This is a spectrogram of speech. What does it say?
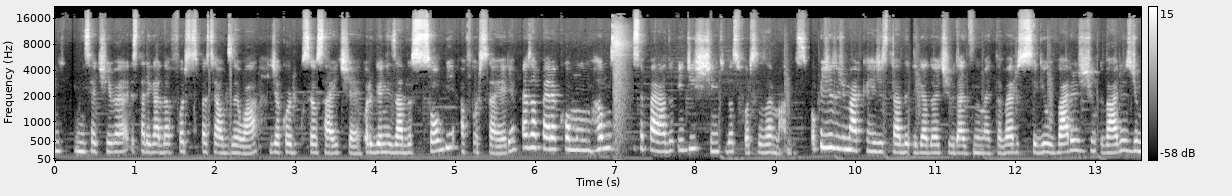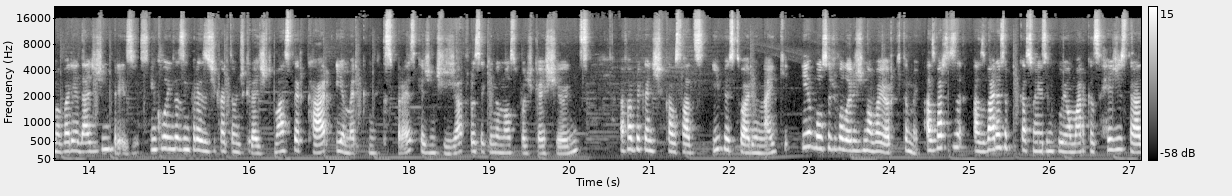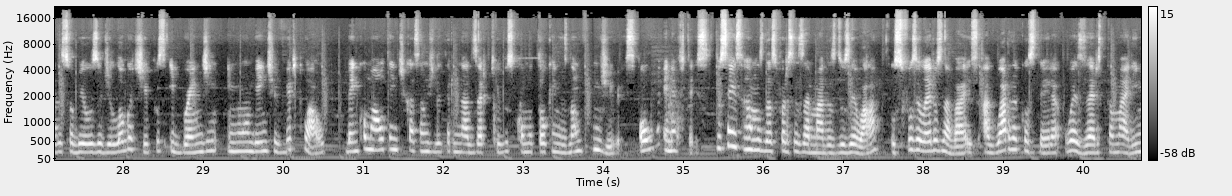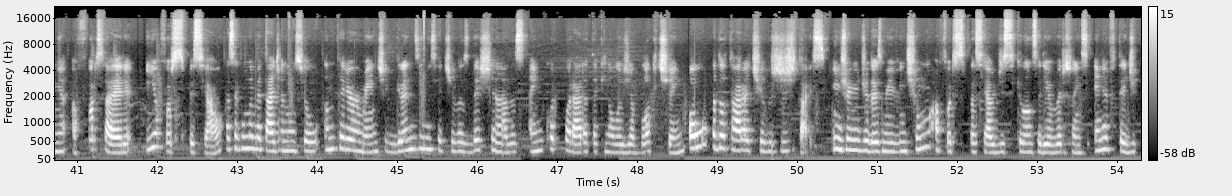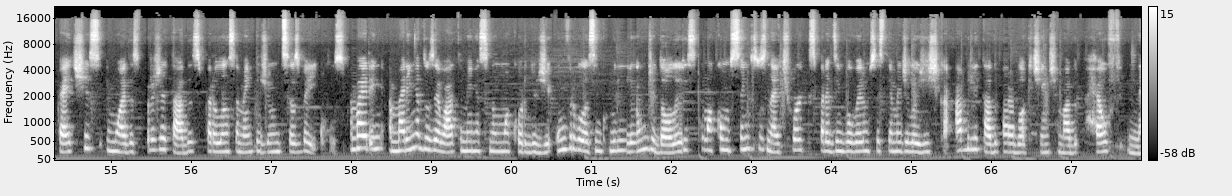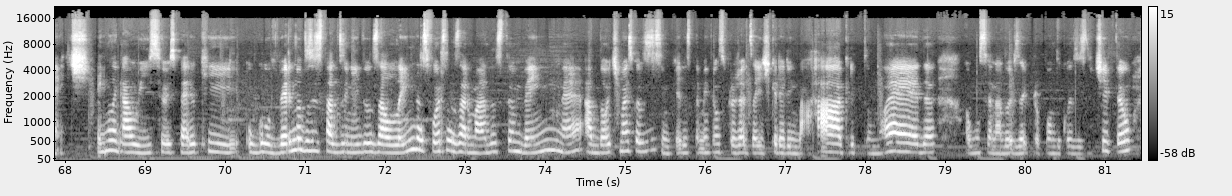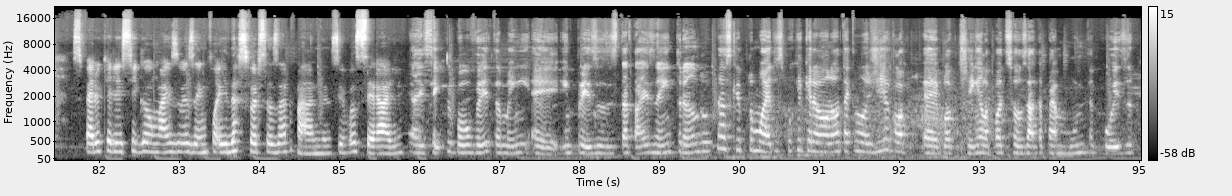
iniciativa está ligada à Força Espacial do ZEUA, que, de acordo com seu site, é organizada sob a Força Aérea, mas opera como um ramo separado e distinto das Forças Armadas. O pedido de marca registrada ligado a atividades no metaverso seguiu vários de, vários de uma variedade de empresas, incluindo as empresas de cartão de crédito Mastercard e American Express, que a gente já trouxe aqui no nosso podcast antes, a fabricante de calçados e vestuário Nike e a Bolsa de Valores de Nova York também. As várias, as várias aplicações incluíam marcas registradas sob o uso de logotipos e branding em um ambiente virtual, bem como a autenticação de determinados arquivos como tokens não fungíveis, ou NFTs. Dos seis ramos das Forças Armadas do ZEUA, os fuzileiros navais, a Guarda Costeira, o Exército, a Marinha, a Força Aérea e a Força Especial, a segunda metade anunciou anteriormente grandes iniciativas destinadas a incorporar a tecnologia blockchain ou adotar ativos digitais. Em junho de 2021, a Força Espacial disse que lançaria versões NFT de patches e moedas projetadas para o lançamento de um de seus veículos. A Marinha, a Marinha do ZEUA também assinou um acordo de 1 1,5 milhão de dólares com a Consensus Networks para desenvolver um sistema de logística habilitado para blockchain chamado HealthNet. Bem legal isso, eu espero que o governo dos Estados Unidos, além das Forças Armadas, também né, adote mais coisas assim, porque eles também têm uns projetos aí de quererem barrar criptomoeda, alguns senadores aí propondo coisas do tipo, então espero que eles sigam mais o exemplo aí das Forças Armadas. E você, Ali? É sempre bom ver também é, empresas estatais né, entrando nas criptomoedas porque querendo ou não, a tecnologia é, blockchain ela pode ser usada para muita coisa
